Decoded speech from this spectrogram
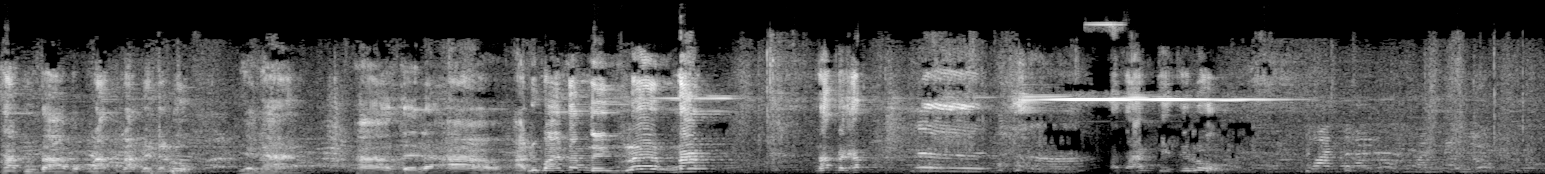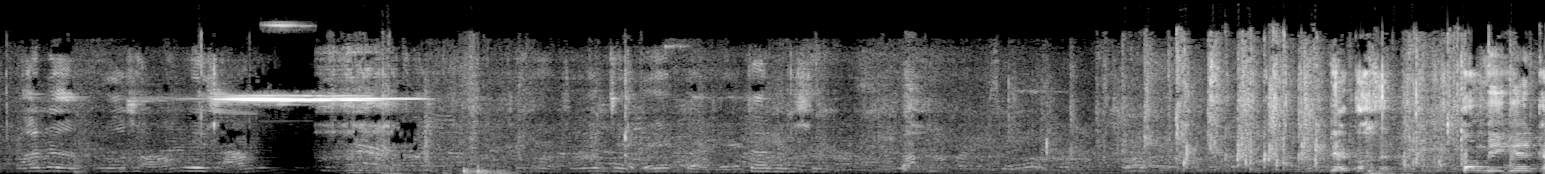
ถ้าคุณตาบอกนับนับเลยนะลูกเดี๋ยวนะอ้าวแต่ละอ้าวอนุบาลทับหนึ่งเริ่มนับ นับนะครับหนึ่งสองภาษาอังกฤษนะลูกวันหนึ่งวันสองวันสามวันเจ็ดวันแปดวันเก้าวันสิบเดี๋ยวก่อนต้องมีเงื่อนไข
